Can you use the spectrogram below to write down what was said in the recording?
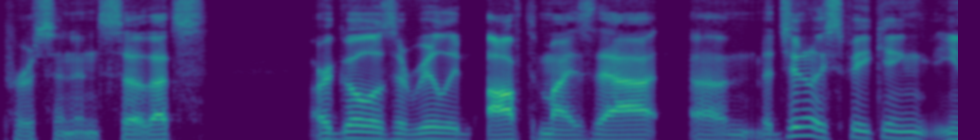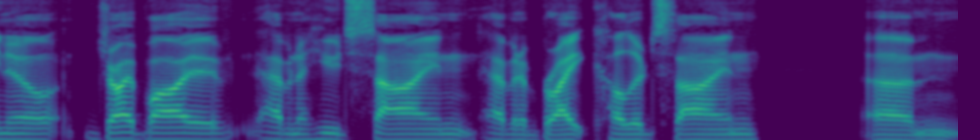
person. And so that's our goal is to really optimize that. Um, but generally speaking, you know, drive by having a huge sign, having a bright colored sign. Um,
